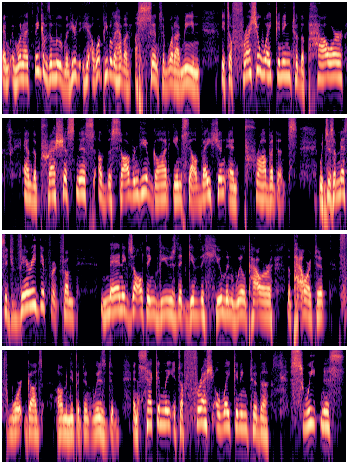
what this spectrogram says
and, and when I think of the movement, here's, here, I want people to have a, a sense of what I mean. It's a fresh awakening to the power and the preciousness of the sovereignty of God in salvation and providence, which is a message very different from man exalting views that give the human willpower the power to thwart God's omnipotent wisdom. And secondly, it's a fresh awakening to the sweetness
